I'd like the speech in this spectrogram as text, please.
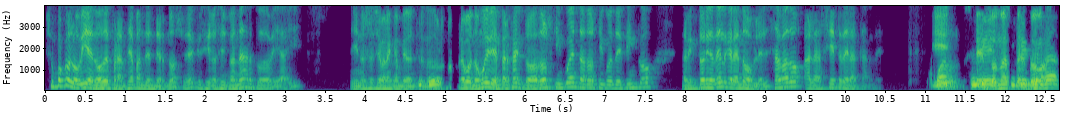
Es un poco el Oviedo de Francia, para entendernos, eh, que sigue sin ganar todavía y, y no sé si habrán cambiado de entrenador o no. Pero bueno, muy bien, perfecto. A 2.50, a 2.55, la victoria del Grenoble, el sábado a las 7 de la tarde. Juan, sí que, perdona, sí que es perdona. verdad,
